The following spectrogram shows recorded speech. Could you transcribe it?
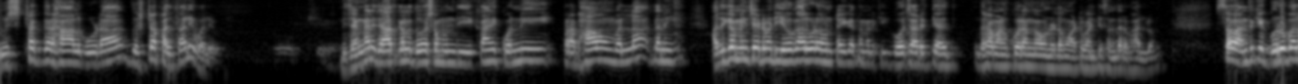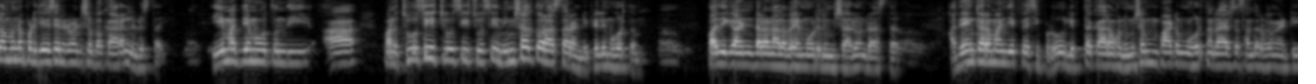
దుష్టగ్రహాలు కూడా దుష్ట ఫలితాలు ఇవ్వలేవు. నిజంగానే జాతకంలో దోషం ఉంది కానీ కొన్ని ప్రభావం వల్ల దాన్ని అధిగమించేటువంటి యోగాలు కూడా ఉంటాయి కదా మనకి గోచారిత్య గ్రహం అనుకూలంగా ఉండడం అటువంటి సందర్భాల్లో. సో అందుకే గురుబలం ఉన్నప్పుడు చేసేటటువంటి శుభకార్యాలు నిలుస్తాయి. ఈ మధ్య ఏమవుతుంది? ఆ మనం చూసి చూసి చూసి నిమిషాలతో రాస్తారండి పెళ్ళి ముహూర్తం. పది గంటల నలభై మూడు నిమిషాలు అని రాస్తారు. అదేం కర్మ అని చెప్పేసి ఇప్పుడు లిప్త కాలం ఒక నిమిషం పాటు ముహూర్తం రాయాల్సిన సందర్భం ఏంటి?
